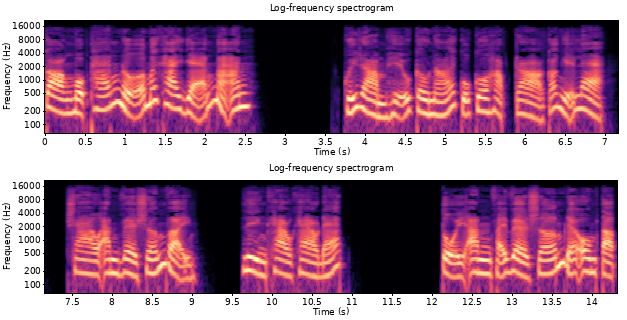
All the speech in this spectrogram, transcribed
Còn một tháng nữa mới khai giảng mà anh. Quý ròm hiểu câu nói của cô học trò có nghĩa là Sao anh về sớm vậy? Liền khào khào đáp. Tụi anh phải về sớm để ôn tập.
